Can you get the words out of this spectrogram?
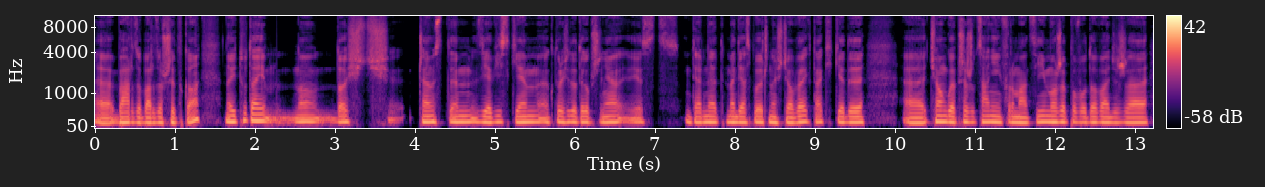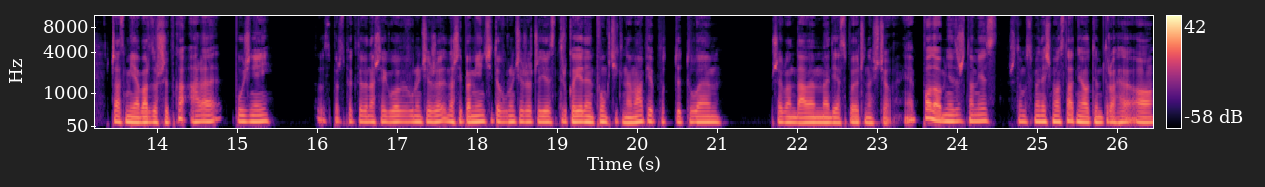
e, bardzo, bardzo szybko. No i tutaj no, dość częstym zjawiskiem, które się do tego przyczynia, jest internet, media społecznościowe, tak, kiedy e, ciągłe przerzucanie informacji może powodować, że czas mija bardzo szybko, ale później z perspektywy naszej głowy, w gruncie, naszej pamięci, to w gruncie rzeczy jest tylko jeden punkcik na mapie pod tytułem przeglądałem media społecznościowe. Nie? Podobnie zresztą jest, zresztą wspomnieliśmy ostatnio o tym trochę o,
